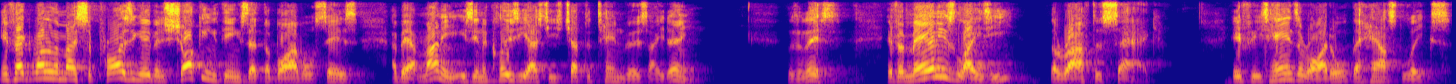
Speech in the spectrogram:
In fact, one of the most surprising, even shocking things that the Bible says about money is in Ecclesiastes chapter 10, verse 18. Listen to this. If a man is lazy, the rafters sag. If his hands are idle, the house leaks.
